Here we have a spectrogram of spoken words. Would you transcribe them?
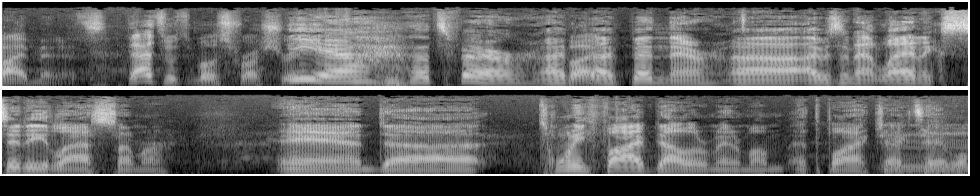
five minutes. That's what's most frustrating. Yeah, that's fair. I've, But- I've been there. Uh, I was in Atlantic City last summer, and uh, twenty-five dollar minimum at the blackjack Mm. table.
